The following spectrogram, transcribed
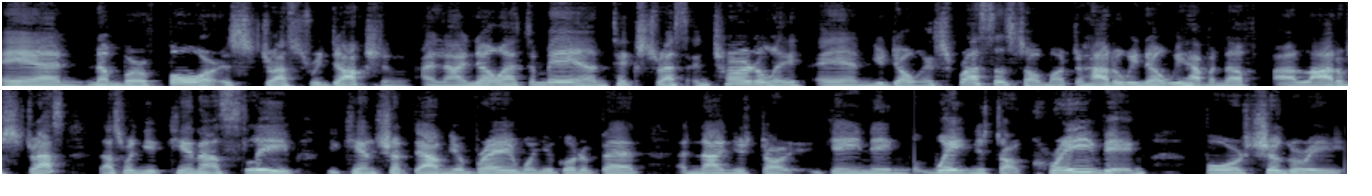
And number four is stress reduction. And I know as a man, take stress internally and you don't express it so much. How do we know we have enough, a lot of stress? That's when you cannot sleep. You can't shut down your brain when you go to bed at night. You start gaining weight and you start craving for sugary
